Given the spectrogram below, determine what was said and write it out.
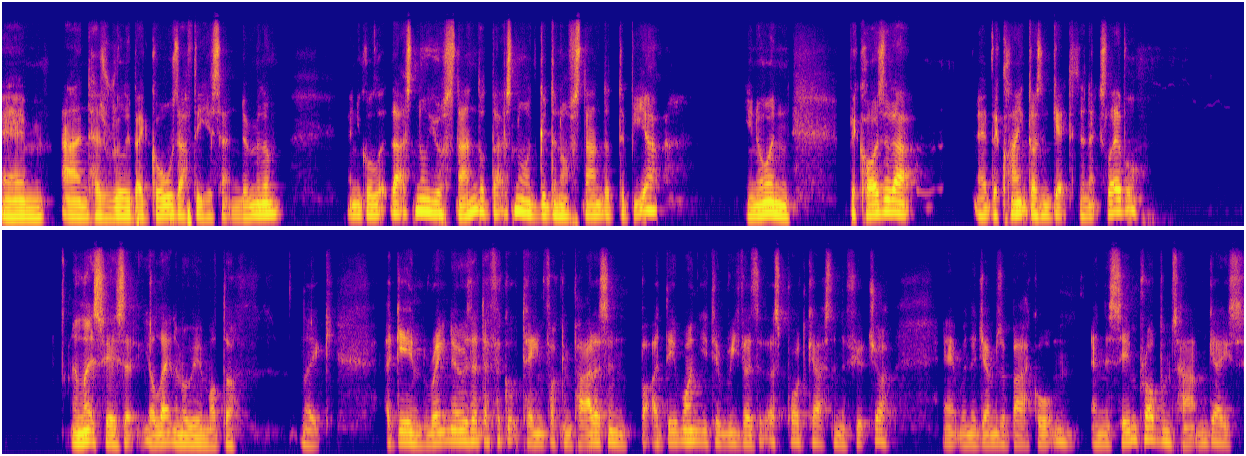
um, and has really big goals after you sitting down with them. And you go, that's not your standard. That's not a good enough standard to be at. You know, and because of that, uh, the client doesn't get to the next level. And let's face it, you're letting them away with murder. Like, again, right now is a difficult time for comparison, but I do want you to revisit this podcast in the future uh, when the gyms are back open. And the same problems happen, guys.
